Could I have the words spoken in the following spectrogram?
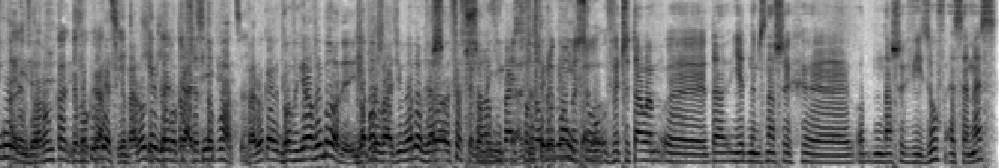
rozstrzygnęli. Ale w warunkach demokracji w warunkach Hitler demokracji, do władzy. warunkach, bo wygrał wybory i No zaprowadził, no dobrze, ale co z tego Szanowni wynika? Państwo, co dobry wynika, pomysł no? wyczytałem da, jednym z naszych, e, od naszych widzów, SMS.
